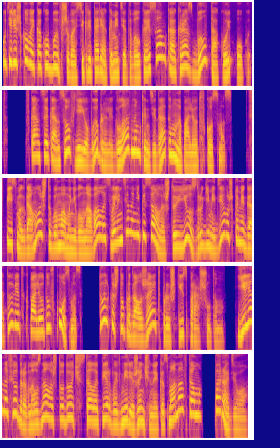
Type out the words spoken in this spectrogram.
У Терешковой, как у бывшего секретаря комитета ВЛКСМ, как раз был такой опыт. В конце концов, ее выбрали главным кандидатом на полет в космос. В письмах домой, чтобы мама не волновалась, Валентина не писала, что ее с другими девушками готовят к полету в космос, только что продолжает прыжки с парашютом. Елена Федоровна узнала, что дочь стала первой в мире женщиной-космонавтом по радио.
